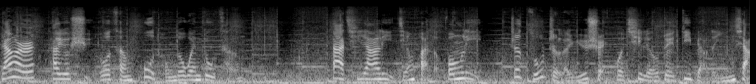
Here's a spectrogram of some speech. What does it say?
然而它有许多层不同的温度层。大气压力减缓了风力，这阻止了雨水或气流对地表的影响。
